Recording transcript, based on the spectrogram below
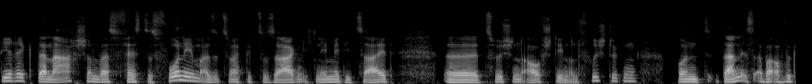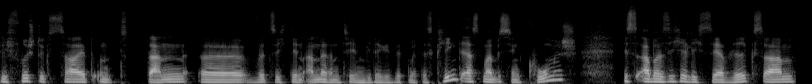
direkt danach schon was Festes vornehmen. Also zum Beispiel zu sagen, ich nehme mir die Zeit äh, zwischen Aufstehen und Frühstücken. Und dann ist aber auch wirklich Frühstückszeit und dann äh, wird sich den anderen Themen wieder gewidmet. Das klingt erstmal ein bisschen komisch, ist aber sicherlich sehr wirksam,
